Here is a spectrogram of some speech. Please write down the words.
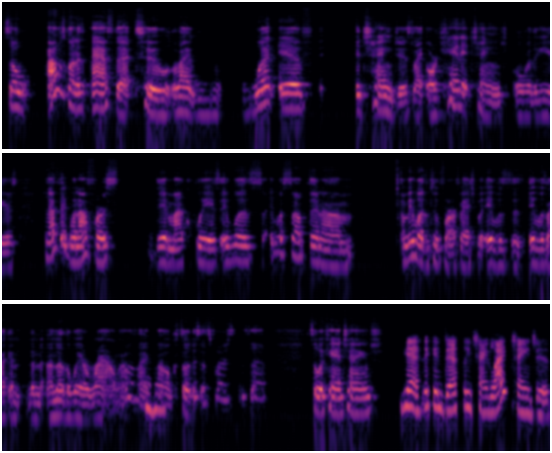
so i was going to ask that too like what if it changes, like, or can it change over the years? Because I think when I first did my quiz, it was it was something. Um, I mean, it wasn't too far fetched, but it was it was like an, another way around. I was like, mm-hmm. oh, so this is first, so it can change. Yes, it can definitely change. Life changes.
